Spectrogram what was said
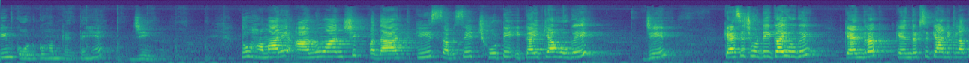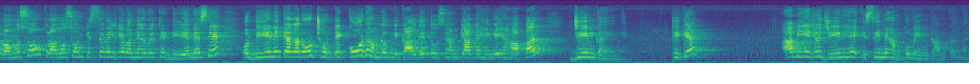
इन कोड को हम कहते हैं जीन तो हमारे आनुवांशिक पदार्थ की सबसे छोटी इकाई क्या हो गई? जीन कैसे छोटी इकाई हो गई? केंद्रक केंद्रक से क्या निकला? क्रोमोसोम। क्रोमोसोम किससे मिलके बने हुए थे? डीएनए से। और डीएनए के अगर और छोटे कोड हम लोग निकाल दे तो उसे हम क्या कहेंगे? यहाँ पर जीन कहेंगे। ठीक है? अब ये जो जीन है, इसी में हमको मेन काम करना है।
